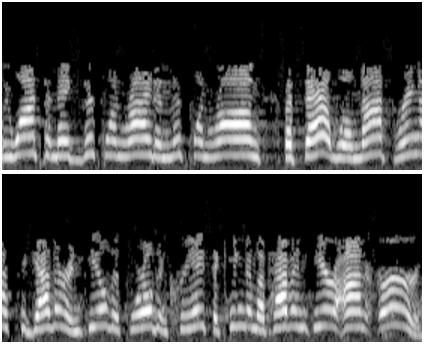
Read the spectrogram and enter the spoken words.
We want to make this one right and this one wrong, but that will not bring us together and heal this world and create the kingdom of heaven here on earth.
